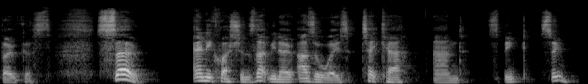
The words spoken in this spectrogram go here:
focused. So, any questions, let me know. As always, take care and speak soon.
